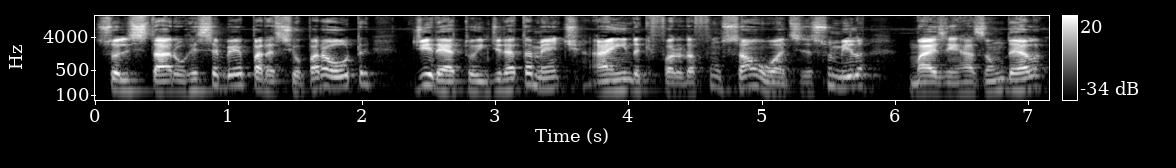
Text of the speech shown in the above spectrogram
Solicitar ou receber para si ou para outra, direto ou indiretamente, ainda que fora da função ou antes de assumi-la, mas em razão dela,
